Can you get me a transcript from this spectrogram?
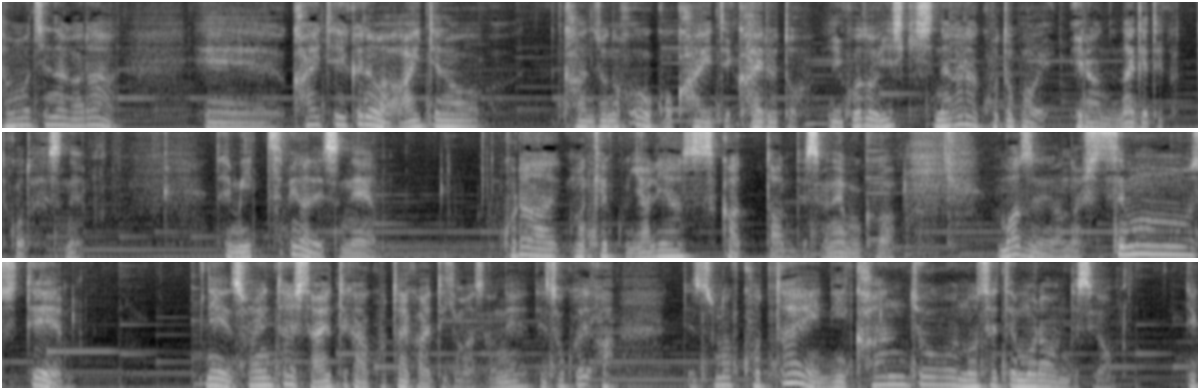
保ちながら、えー、変えていくのは相手の感情の方をこう変えて変えるということを意識しながら言葉を選んで投げていくってことですね。で3つ目がですねこれはま結構やりやすかったんですよね僕は。まずあの質問をしてでそれに対して相手から答え返ってきますよね。でそこであでその答えに感情を乗せてもらうんですよ。で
